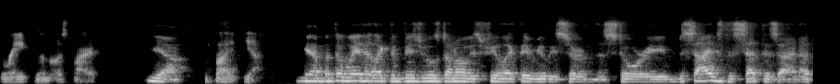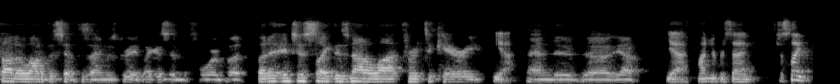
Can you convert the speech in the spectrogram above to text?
great for the most part, yeah, but yeah, yeah. But the way that like the visuals don't always feel like they really serve the story. Besides the set design, I thought a lot of the set design was great, like I said before. But but it's just like there's not a lot for it to carry. Yeah. And it, uh, yeah, yeah, hundred percent. Just like,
